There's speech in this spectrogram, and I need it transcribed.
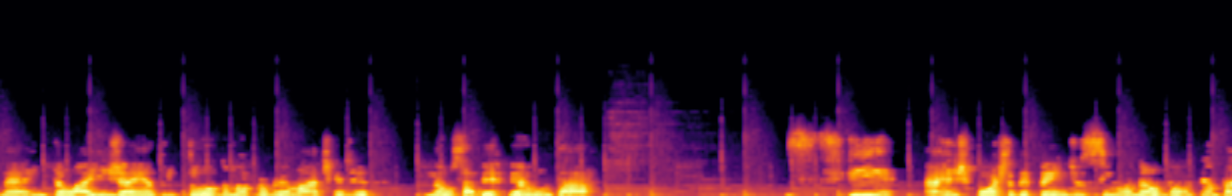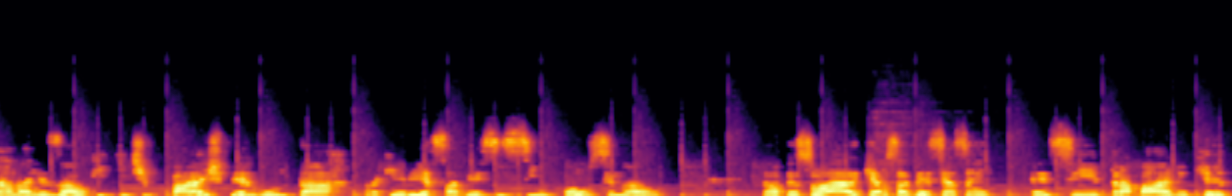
Né? Então aí já entra toda uma problemática de não saber perguntar. Se a resposta depende de sim ou não, vamos tentar analisar o que, que te faz perguntar para querer saber se sim ou se não. Então a pessoa, ah, quero saber se essa, esse trabalho que,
